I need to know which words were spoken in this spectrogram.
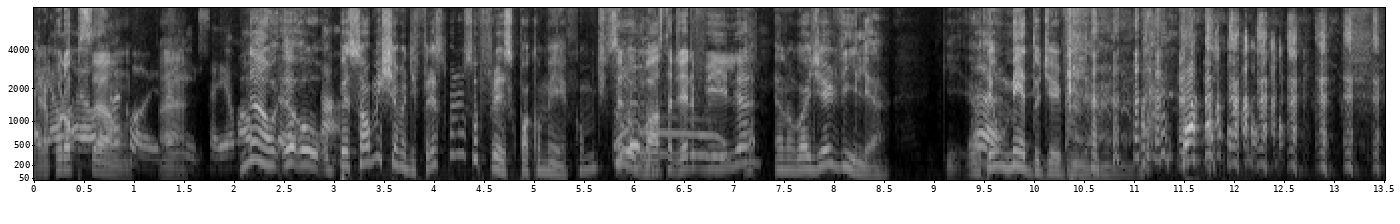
era é por opção. É coisa, É. isso. É não, opção, eu- o- tá. o pessoal me chama de fresco, mas eu não sou fresco pra comer. Como de Você tudo. não gosta de ervilha? Eu não gosto de ervilha. Eu É. tenho medo de ervilha.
